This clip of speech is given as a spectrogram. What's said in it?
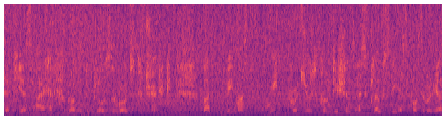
It appears I have forgotten to close the road to traffic. But we must reproduce conditions as closely as possible, yes?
